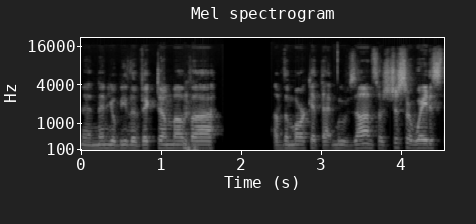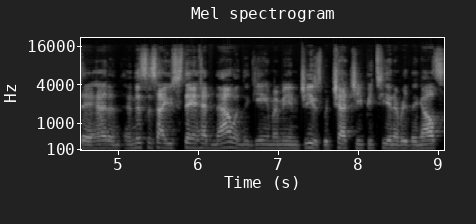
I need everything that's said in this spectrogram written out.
and then you'll be the victim of mm-hmm. uh, of the market that moves on. So it's just a way to stay ahead, and, and this is how you stay ahead now in the game. I mean, geez, with Chat GPT and everything else,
